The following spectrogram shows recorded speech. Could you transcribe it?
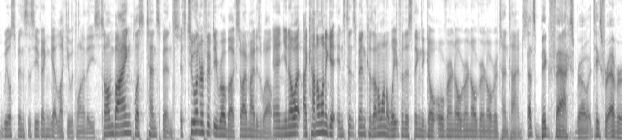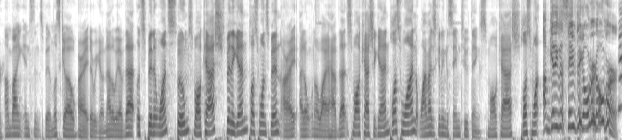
wheel spins to see if I can get lucky with one of these. So I'm buying plus 10 spins. It's 250 Robux, so I might as well. And you know what? I kind of want to get instant spin because I don't want to wait for this thing to go over and over and over and over 10 times. That's big facts, bro. It takes forever. I'm buying instant spin. Let's go. All right, there we go. Now that we have that, let's spin it once. Boom, small cash. Spin again, plus one spin. All right, I don't know why I have that. Small cash again, plus one. Why am I just getting the same two things? Small cash, plus one. I'm getting the same thing over and over.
